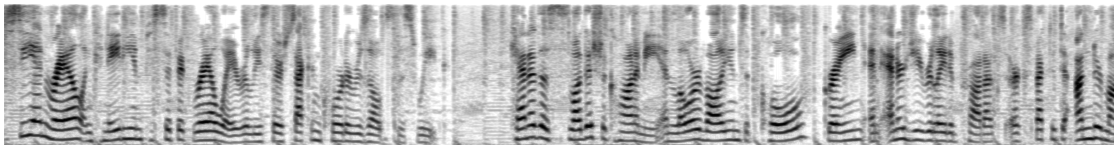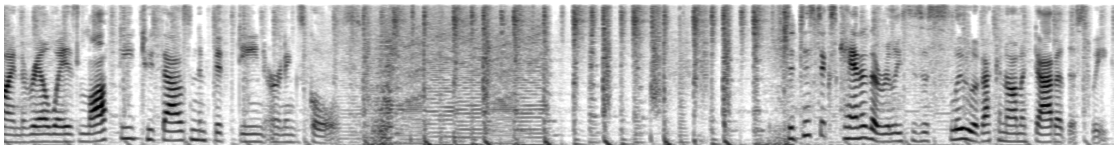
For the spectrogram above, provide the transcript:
CN Rail and Canadian Pacific Railway released their second quarter results this week. Canada's sluggish economy and lower volumes of coal, grain, and energy related products are expected to undermine the railway's lofty 2015 earnings goals. Statistics Canada releases a slew of economic data this week,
